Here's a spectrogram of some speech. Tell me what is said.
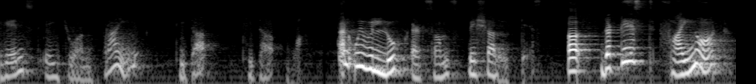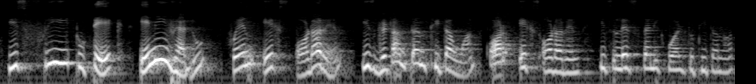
against h 1 prime theta theta 1 and we will look at some special tests. Uh, the test phi naught is free to take any value when x order n is greater than theta 1 or x order n is less than equal to theta naught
